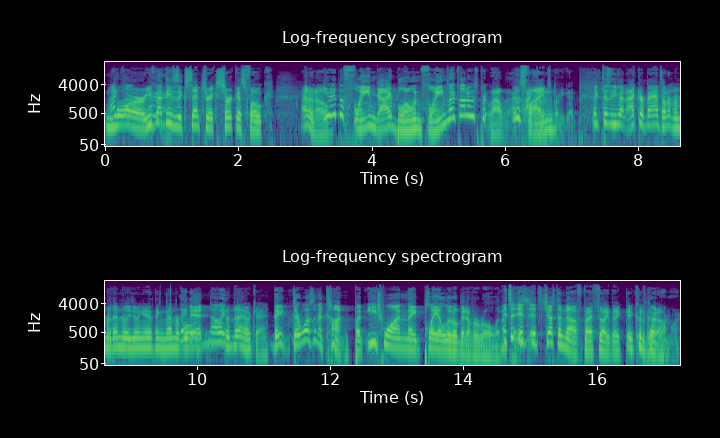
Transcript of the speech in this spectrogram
more. thought- You've got these eccentric circus folk. I don't know. you had the flame guy blowing flames. I thought it was pretty well. It was I fine. It was pretty good. like the, you got acrobats. I don't remember them really doing anything memorable. They did. No, they, did they? Okay. They there wasn't a ton, but each one they play a little bit of a role in. It's it. it, it's just enough, but I feel like they, it could have been more. more.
